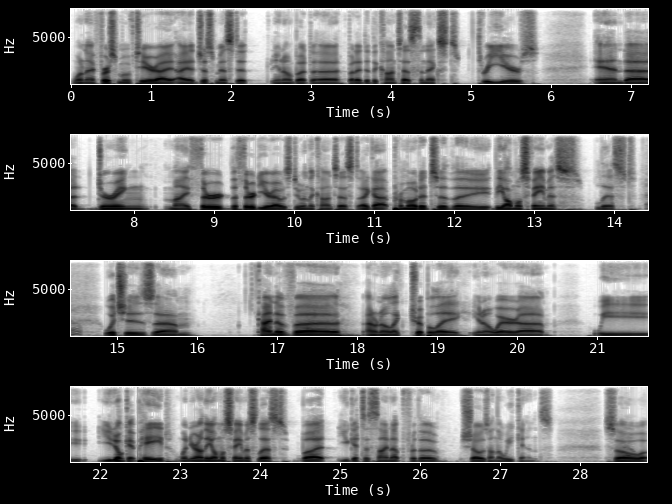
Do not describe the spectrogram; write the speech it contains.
when I first moved here, I, I had just missed it, you know, but uh, but I did the contest the next three years, and uh, during my third the third year I was doing the contest, I got promoted to the the almost famous list, Oh. which is um, kind of uh, I don't know like AAA, you know, where uh, we you don't get paid when you're on the almost famous list, but you get to sign up for the shows on the weekends. So,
